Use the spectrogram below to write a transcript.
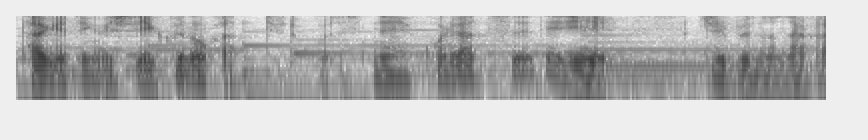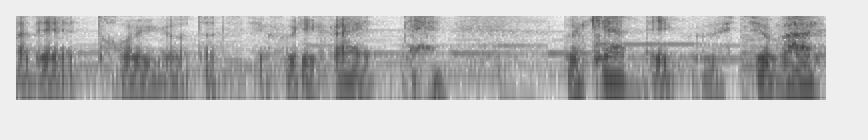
ターゲティングしていくのかっていうところですね。これは常に自分の中で問いを立てて振り返って向き合っていく必要がある。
